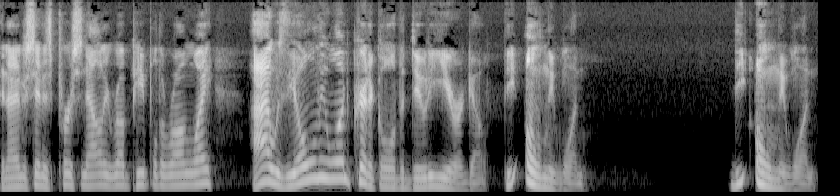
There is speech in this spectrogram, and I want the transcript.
And I understand his personality rubbed people the wrong way. I was the only one critical of the dude a year ago. The only one. The only one.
